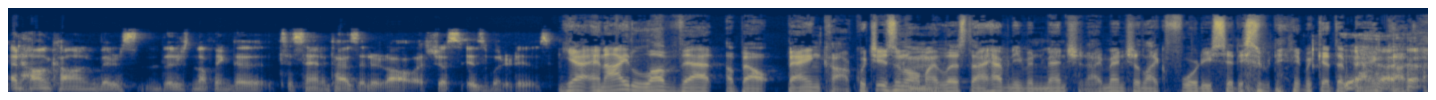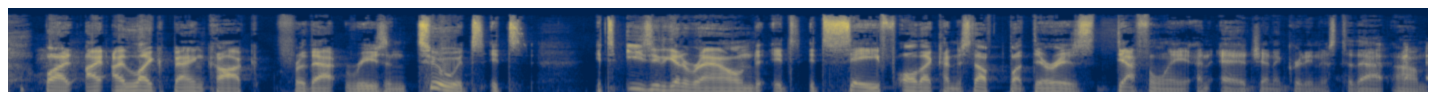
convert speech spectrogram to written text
And Hong Kong, there's there's nothing to to sanitize it at all. It just is what it is. Yeah, and I love that about Bangkok, which isn't on my list. And I haven't even mentioned. I mentioned like 40 cities. We didn't even get to Bangkok, but I, I like Bangkok for that reason too. It's it's it's easy to get around. It's it's safe, all that kind of stuff. But there is definitely an edge and a grittiness to that. Um,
